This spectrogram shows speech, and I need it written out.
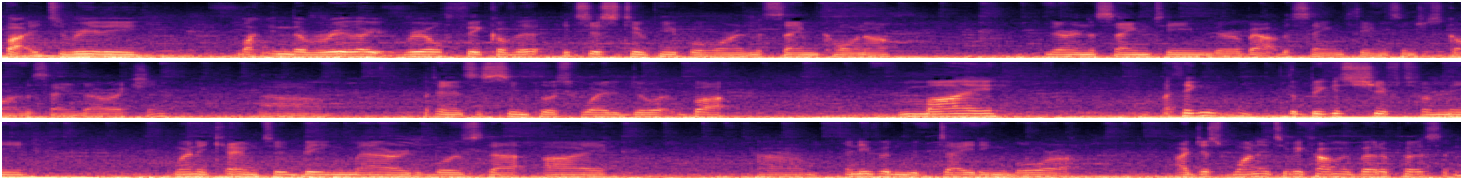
but it's really like in the really real thick of it it's just two people who are in the same corner they're in the same team, they're about the same things, and just going in the same direction. Uh, I think it's the simplest way to do it. But my, I think the biggest shift for me when it came to being married was that I, um, and even with dating Laura, I just wanted to become a better person,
